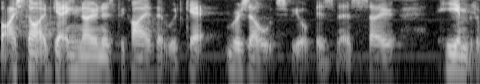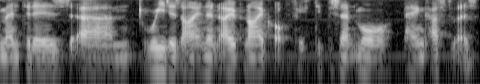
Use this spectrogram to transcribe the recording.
But I started getting known as the guy that would get results for your business. So, he implemented his um, redesign and overnight got 50% more paying customers.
